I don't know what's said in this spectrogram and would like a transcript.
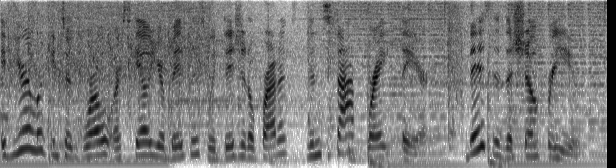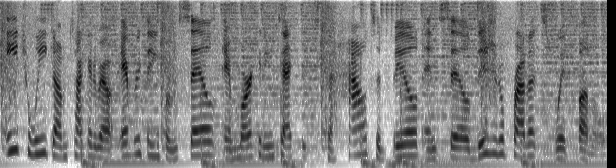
If you're looking to grow or scale your business with digital products, then stop right there. This is a show for you. Each week, I'm talking about everything from sales and marketing tactics to how to build and sell digital products with funnels.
